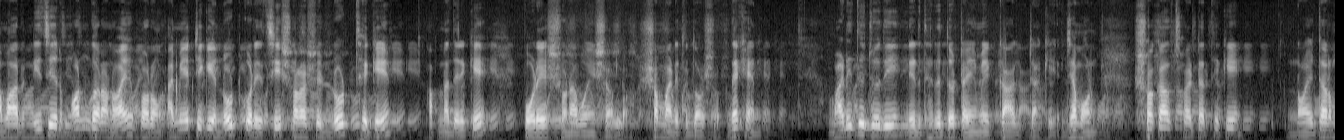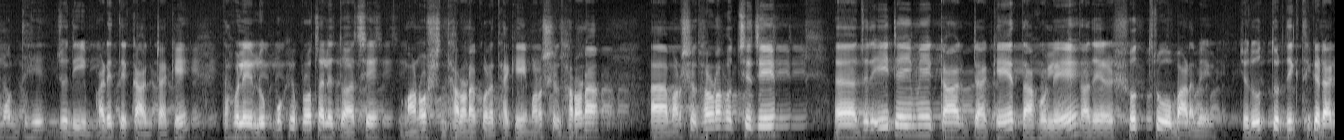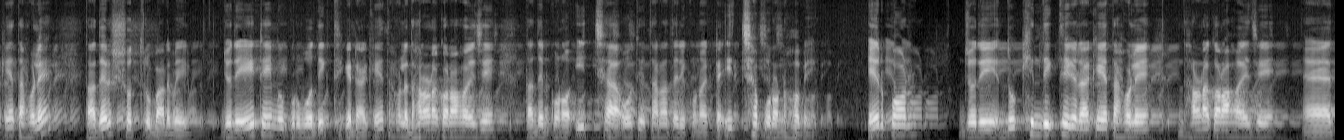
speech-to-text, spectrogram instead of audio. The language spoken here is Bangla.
আমার নিজের মন গড়া নয়, বরং আমি এটিকে নোট করেছি, সরাসরি নোট থেকে আপনাদেরকে পড়ে শোনাবো ইনশাআল্লাহ। সম্মানিত দর্শক, দেখেন, বাড়িতে যদি নির্ধারিত টাইমে কাক ডাকে, যেমন সকাল ছয়টা থেকে নয়টার মধ্যে যদি বাড়িতে কাক ডাকে, তাহলে লোকমুখে প্রচালিত আছে মানুষ ধারণা করে থাকে। মানুষের ধারণা মানুষের ধারণা হচ্ছে যে যদি এই টাইমে কাক ডাকে, তাহলে তাদের শত্রু বাড়বে। যদি উত্তর দিক থেকে ডাকে, তাহলে তাদের শত্রু বাড়বে। যদি এই টাইমে পূর্ব দিক থেকে ডাকে, তাহলে ধারণা করা হয় যে, তাদের কোনো ইচ্ছা অতি তাড়াতাড়ি কোনো একটা ইচ্ছা পূরণ হবে। এরপর যদি দক্ষিণ দিক থেকে ডাকে তাহলে ধারণা করা হয় যে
